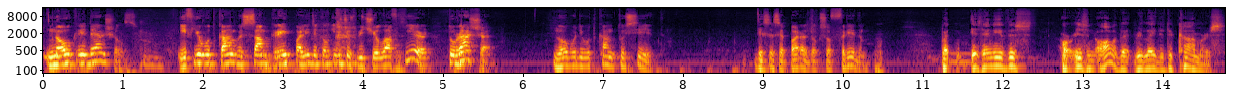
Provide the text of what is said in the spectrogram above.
No credentials. If you would come with some great political issues which you love here to Russia, nobody would come to see it. This is a paradox of freedom. But is any of this, or isn't all of it, related to commerce?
